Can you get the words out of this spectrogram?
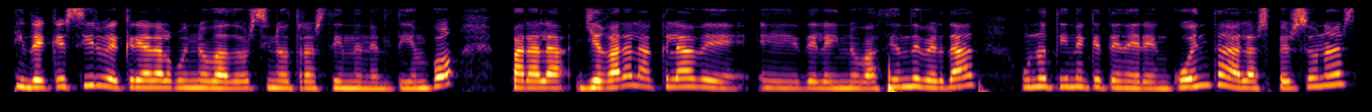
¿Y de qué sirve crear algo innovador si no trasciende en el tiempo? Para llegar a la clave eh, de la innovación de verdad, uno tiene que tener en cuenta a las personas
